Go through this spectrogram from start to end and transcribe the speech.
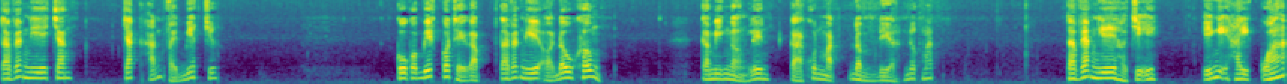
Tavernier chăng? Chắc hắn phải biết chứ. Cô có biết có thể gặp Tavernier ở đâu không? Cami ngẩng lên, cả khuôn mặt đầm đìa nước mắt. Tavernier hả chị? Ý nghĩ hay quá.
